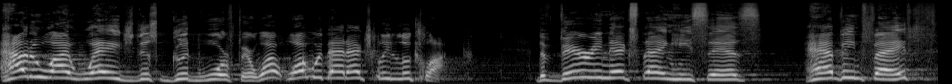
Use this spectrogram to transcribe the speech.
how do I wage this good warfare? What, what would that actually look like? The very next thing he says, having faith,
